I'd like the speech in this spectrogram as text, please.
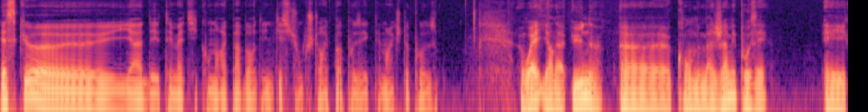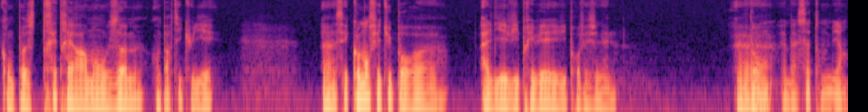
Est-ce que euh, il y a des thématiques qu'on n'aurait pas abordées, une question que je t'aurais pas posée, que tu aimerais que je te pose? Ouais, il y en a une euh, qu'on ne m'a jamais posée et qu'on pose très très rarement aux hommes en particulier. Euh, c'est comment fais-tu pour euh, allier vie privée et vie professionnelle? Euh, Bon, eh ben, ça tombe bien.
